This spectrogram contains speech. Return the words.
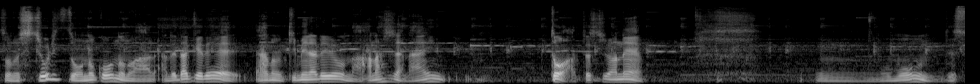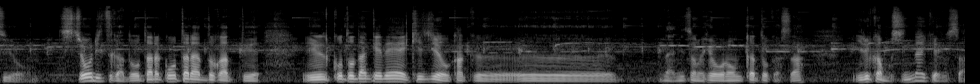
その視聴率どうのこうののああれだけであの決められるような話じゃないと私はねうん思うんですよ。視聴率がどうたらこうたらとかっていうことだけで記事を書く何その評論家とかさいるかもしんないけどさ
